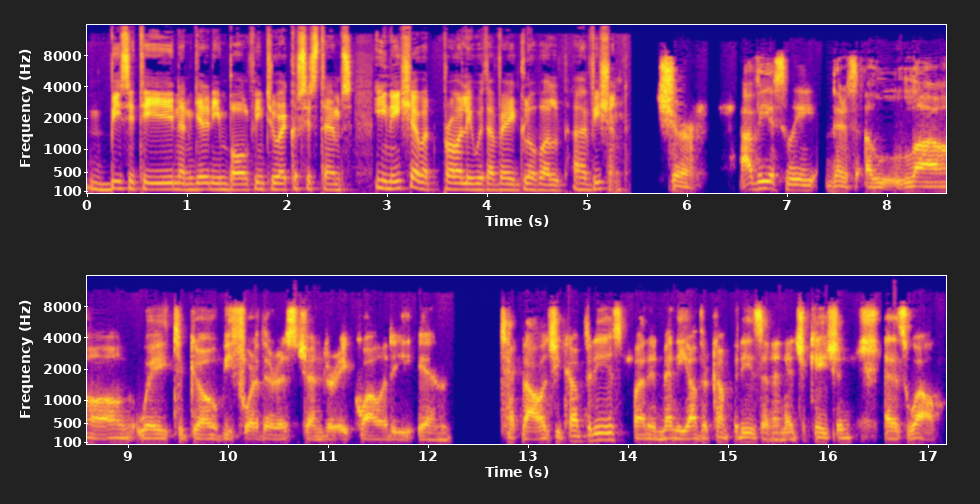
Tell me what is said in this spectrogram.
visiting and getting involved into ecosystems in Asia, but probably with a very global uh, vision? Sure. Obviously, there's a long way to go before there is gender equality in technology companies, but in many other companies and in education as well.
